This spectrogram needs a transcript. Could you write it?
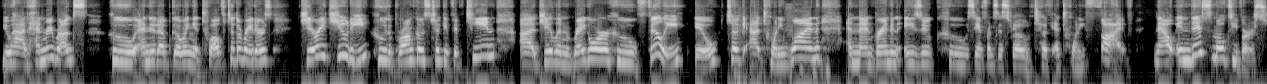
You had Henry Ruggs, who ended up going at 12 to the Raiders. Jerry Jeudy, who the Broncos took at 15, uh, Jalen Reagor, who Philly, ew, took at 21, and then Brandon Aiyuk, who San Francisco took at 25. Now, in this multiverse,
